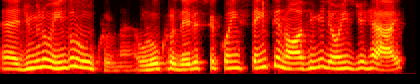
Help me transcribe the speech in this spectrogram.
é, diminuindo o lucro. Né? O lucro deles ficou em 109 milhões de reais.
